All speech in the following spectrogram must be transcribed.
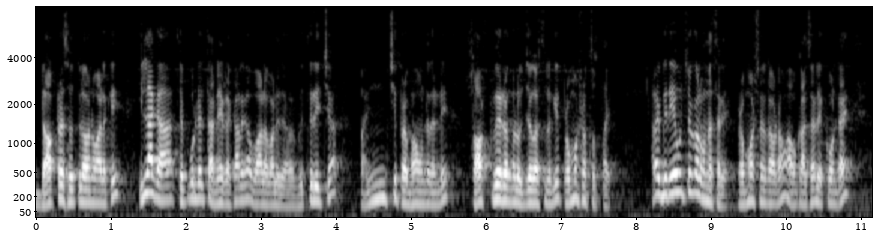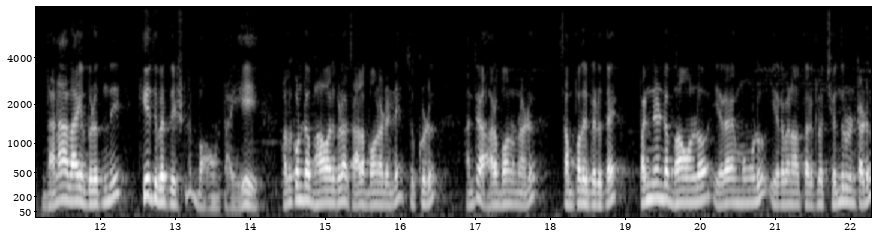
డాక్టర్స్ వృత్తిలో ఉన్న వాళ్ళకి ఇలాగా చెప్పుకుంటూ వెళ్తే అనేక రకాలుగా వాళ్ళ వాళ్ళ వృత్తిరీత్యా మంచి ప్రభావం ఉంటుందండి. సాఫ్ట్వేర్ రంగంలో ఉద్యోగస్తులకి ప్రమోషన్స్ వస్తాయి. అలా మీరు ఏ ఉద్యోగాలు ఉన్నా సరే ప్రమోషన్ రావడం అవకాశాలు ఎక్కువ ఉంటాయి. ధనాదాయం పెరుగుతుంది. కీర్తి ప్రతిష్టలు బాగుంటాయి. పదకొండో భావాలు కూడా చాలా బాగున్నాడండి. శుక్రుడు అంటే ఆరు భావన ఉన్నాడు. సంపదలు పెరుగుతాయి. పన్నెండో భావంలో ఇరవై మూడు ఇరవై నాలుగు తారీఖులో చంద్రుడు ఉంటాడు.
